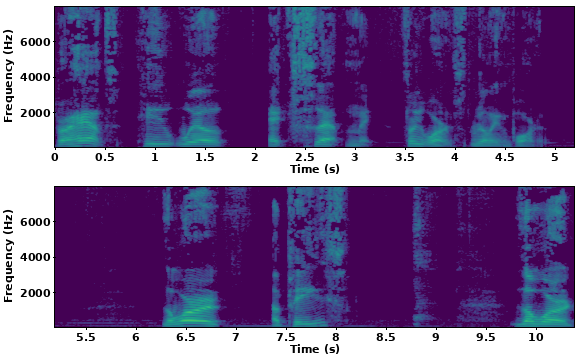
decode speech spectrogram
Perhaps he will accept me. Three words really important. The word appease, the word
